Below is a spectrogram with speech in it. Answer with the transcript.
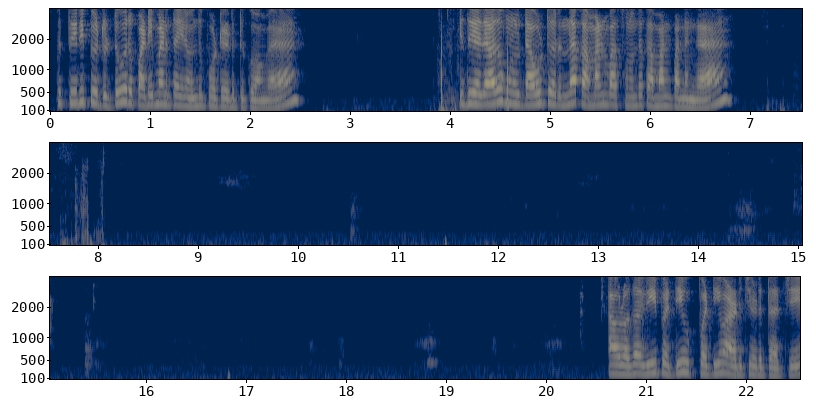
இப்போ திருப்பி விட்டுட்டு ஒரு படிமான தையல் வந்து போட்டு எடுத்துக்கோங்க. இதில் ஏதாவது உங்களுக்கு டவுட் இருந்தால் கமெண்ட் பாக்ஸ் வந்து கமெண்ட் பண்ணுங்கள் அவ்வளோதான் வீப்பட்டி உப்பட்டியும் அடித்து எடுத்தாச்சு.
